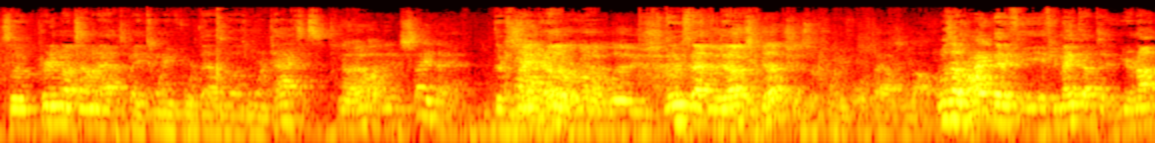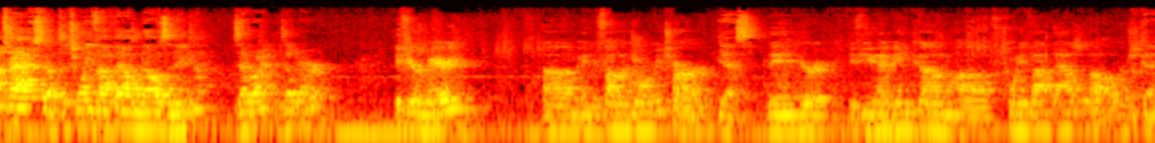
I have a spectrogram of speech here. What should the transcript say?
So pretty much, I'm going to have to pay twenty-four thousand dollars more in taxes. no, I didn't say that. They're No. saying the other We're going to lose Lose that lose deduction. deductions of twenty-four thousand dollars. Was that right? That if if you make up to, you're not taxed up to twenty-five thousand dollars in income? Is that right? Is that what I heard? If you're married um, and you're filing a joint return, Yes. then you're if you have income of twenty-five thousand dollars, Okay.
